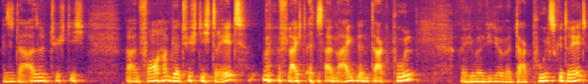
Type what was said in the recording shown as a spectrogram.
Wenn Sie da also tüchtig äh, einen Fonds haben, der tüchtig dreht, vielleicht in seinem eigenen Dark Pool, ich habe ein Video über Dark Pools gedreht,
